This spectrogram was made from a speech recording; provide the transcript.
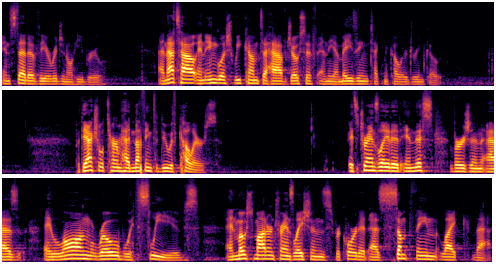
instead of the original Hebrew. And that's how, in English, we come to have Joseph and the amazing Technicolor Dreamcoat. But the actual term had nothing to do with colors. It's translated in this version as a long robe with sleeves, and most modern translations record it as something like that.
